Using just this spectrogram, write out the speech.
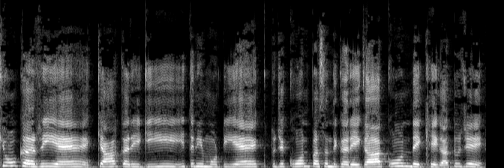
क्यों कर रही है? क्या करेगी? इतनी मोटी है, तुझे कौन पसंद करेगा? कौन देखेगा तुझे?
